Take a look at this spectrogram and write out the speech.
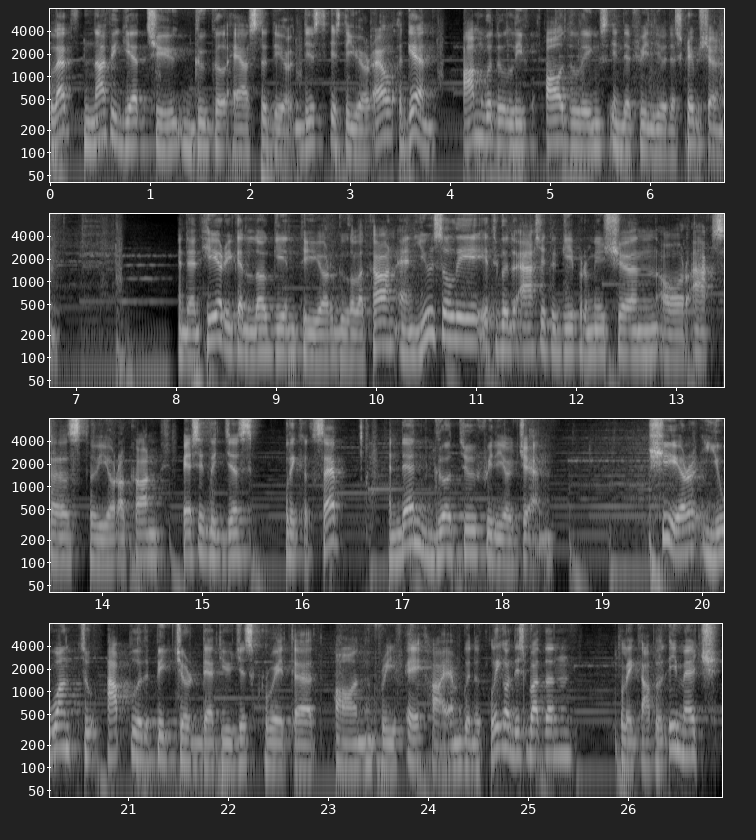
Let's navigate to Google AI Studio. This is the URL. Again, I'm going to leave all the links in the video description. And then here you can log in to your Google account and usually it's going to ask you to give permission or access to your account. Basically just click accept and then go to video gen. Here you want to upload the picture that you just created on Reve AI. I'm going to click on this button, click upload image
